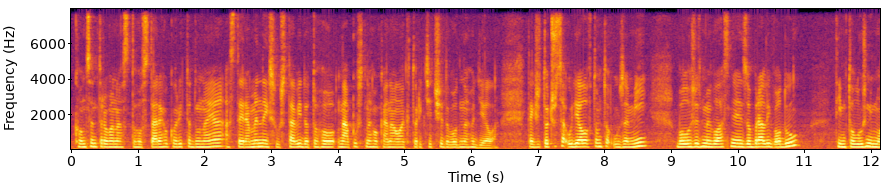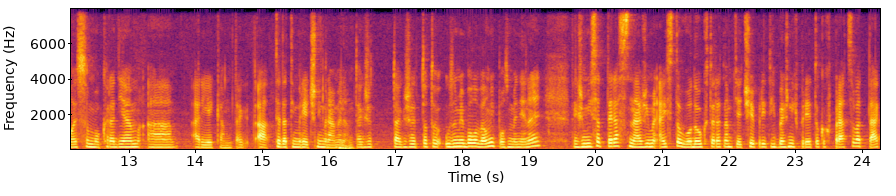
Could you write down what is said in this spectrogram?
koncentrovaná z toho starého korita Dunaja a z tej ramennej sústavy do toho nápustného kanála, ktorý tečie do vodného diela. Takže to, čo sa udialo v tomto území, bolo, že sme vlastne zobrali vodu týmto lužným lesom, mokradiam a, a riekam, tak, a teda tým riečným ramenám. Mm. Takže Takže toto územie bolo veľmi pozmenené. Takže my sa teraz snažíme aj s tou vodou, ktorá tam tečie pri tých bežných prietokoch, pracovať tak,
